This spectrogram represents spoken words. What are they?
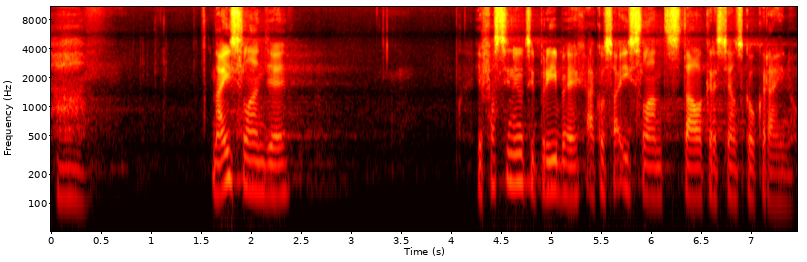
Uh, na Islande je fascinujúci príbeh, ako sa Island stal kresťanskou krajinou.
